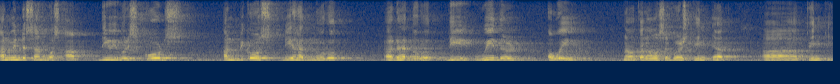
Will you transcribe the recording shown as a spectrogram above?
And when the sun was up, they were scourged and because they had no root, uh, they had no root, they withered away. Now, tanawa sa verse 20, uh, 20.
